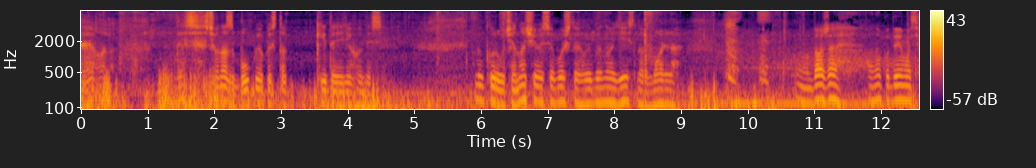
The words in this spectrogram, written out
Де вона? Десь чи вона збоку якось так кидає його десь. Ну коротше, наче ось бачите, глибина є нормальна. Даже, а ну подивимось.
